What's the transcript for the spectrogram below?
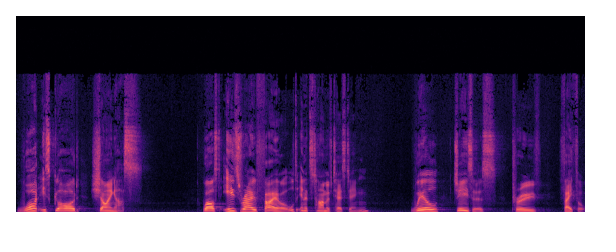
What is God showing us? Whilst Israel failed in its time of testing, will Jesus prove faithful?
